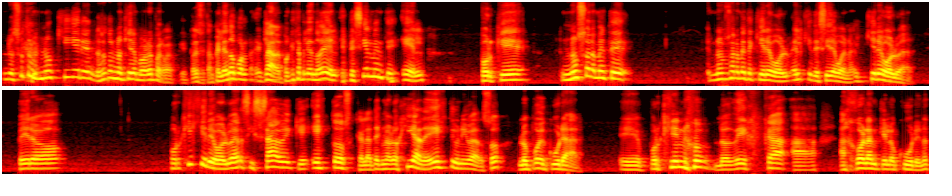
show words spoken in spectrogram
Los otros, no quieren, los otros no quieren volver, pero por eso están peleando por. Claro, ¿por qué está peleando él? Especialmente él, porque no solamente, no solamente quiere volver, él decide, bueno, él quiere volver, pero ¿por qué quiere volver si sabe que estos, que la tecnología de este universo lo puede curar? Eh, ¿por qué no lo deja a, Holland que lo cure? No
